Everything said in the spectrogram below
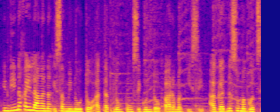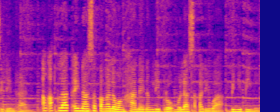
Hindi na kailangan ng isang minuto at 30 segundo para mag-isip. Agad na sumagot si Linran. Ang aklat ay nasa pangalawang hanay ng libro mula sa kaliwa, binibini.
